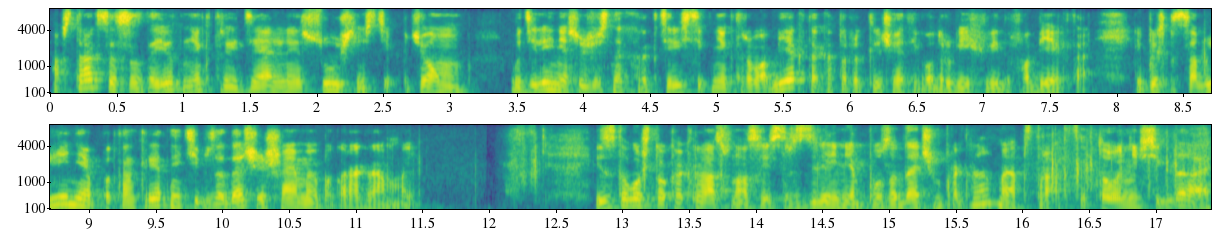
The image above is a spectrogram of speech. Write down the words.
Абстракция создает некоторые идеальные сущности путем выделения существенных характеристик некоторого объекта, который отличает его от других видов объекта, и приспособления под конкретный тип задач, решаемые программой. Из-за того, что как раз у нас есть разделение по задачам программы абстракции, то не всегда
